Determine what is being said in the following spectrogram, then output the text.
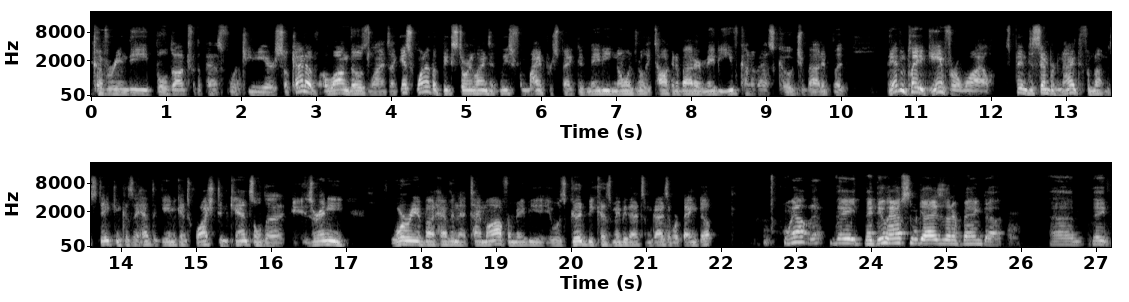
covering the Bulldogs for the past 14 years. So, kind of along those lines, I guess one of the big storylines, at least from my perspective, maybe no one's really talking about it, or maybe you've kind of asked Coach about it, but they haven't played a game for a while. It's been December 9th, if I'm not mistaken, because they had the game against Washington canceled. Uh, is there any worry about having that time off, or maybe it was good because maybe they had some guys that were banged up? Well, they they do have some guys that are banged up. Um, they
